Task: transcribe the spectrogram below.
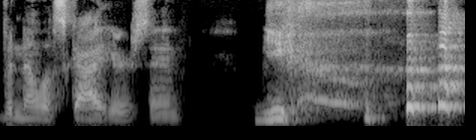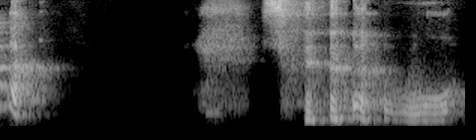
Vanilla Sky here soon. You. oh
